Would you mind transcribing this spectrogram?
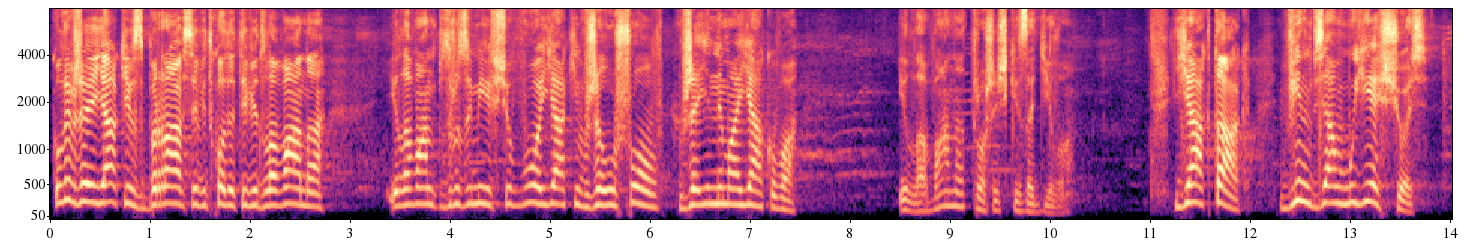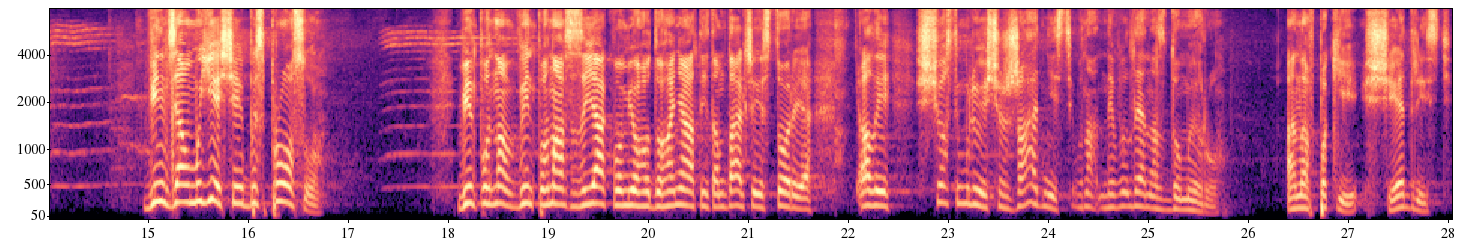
коли вже Яків збирався відходити від Лавана, і Лаван зрозумів, що во, Яків вже ушов, вже і немає Якова. І Лавана трошечки заділо. Як так? Він взяв моє щось. Він взяв моє ще й без спросу. Він погнав, він погнався за Яковом його доганяти, і там далі історія. Але що стимулює, що жадність вона не веде нас до миру, а навпаки, щедрість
